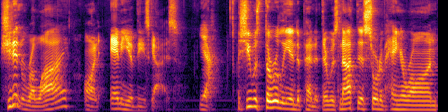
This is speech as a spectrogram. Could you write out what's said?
she didn't rely on any of these guys Yeah. She was thoroughly independent. There was not this sort of hanger on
